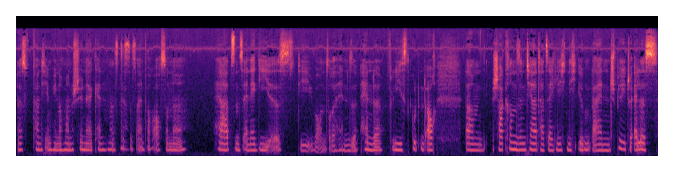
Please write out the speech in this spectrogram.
das fand ich irgendwie nochmal eine schöne Erkenntnis, dass Ja. das einfach auch so eine Herzensenergie ist, die über unsere Hände, Hände fließt. Gut, und auch ähm, Chakren sind ja tatsächlich nicht irgendein spirituelles,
